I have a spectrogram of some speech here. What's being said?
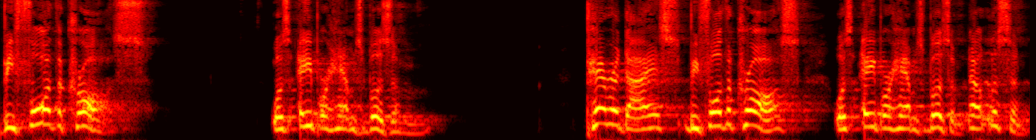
before the cross was Abraham's bosom. Paradise before the cross was Abraham's bosom. Now listen,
